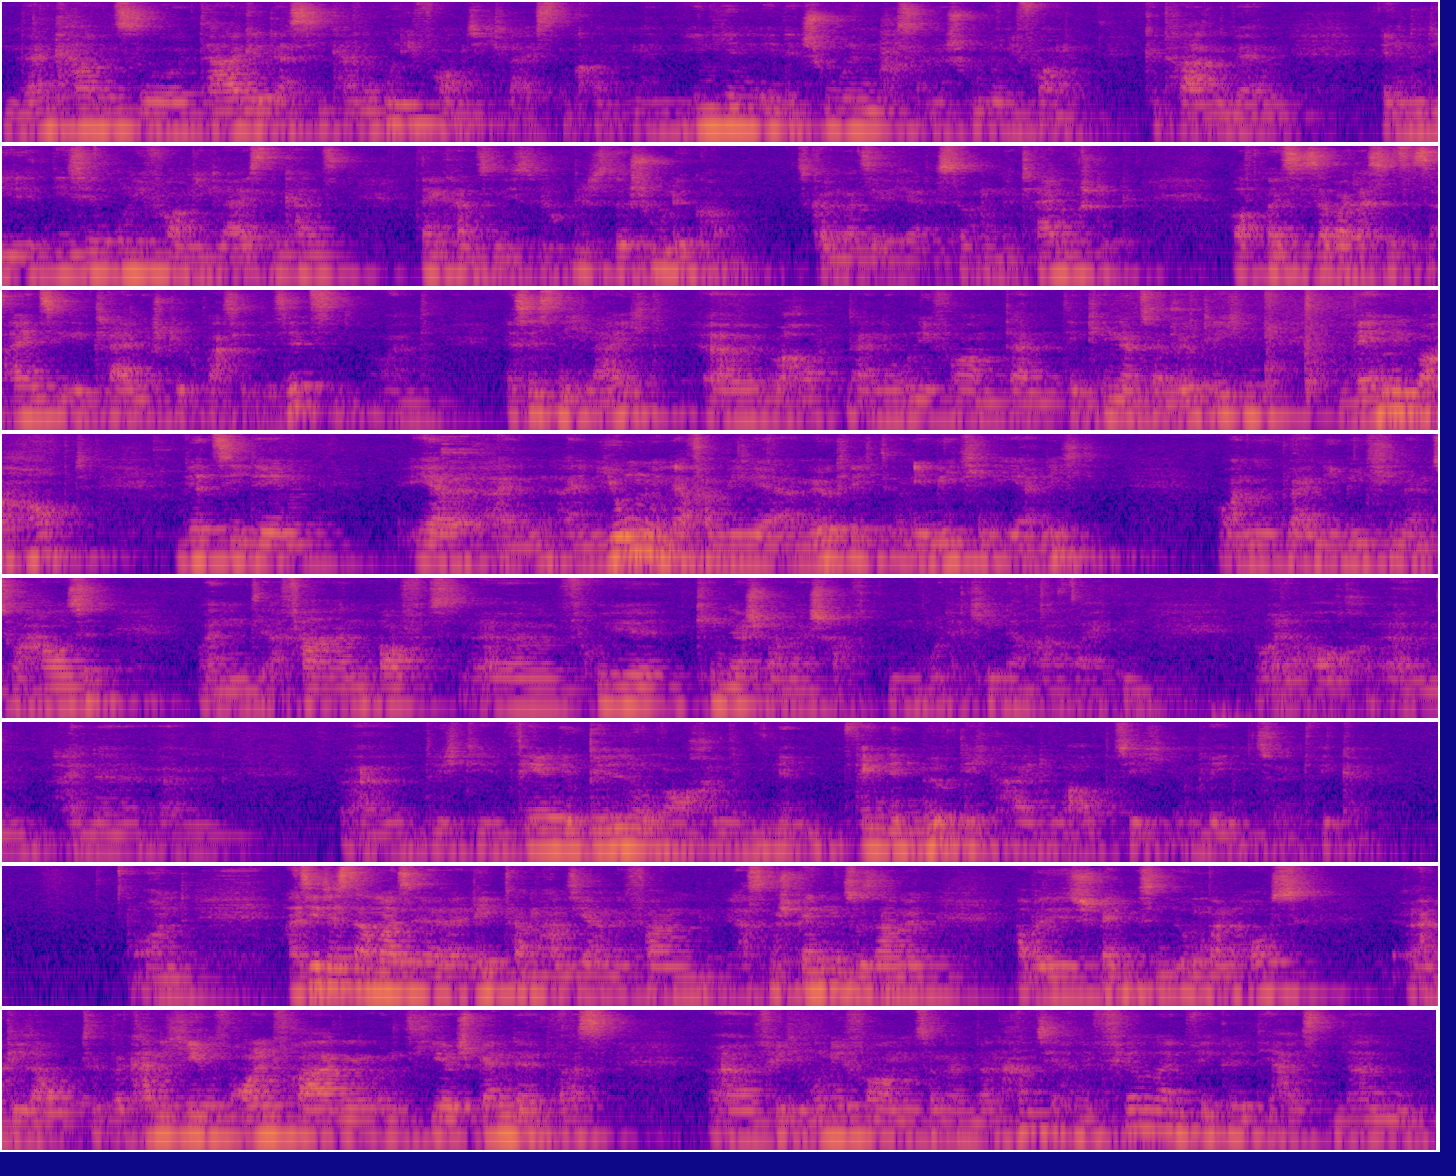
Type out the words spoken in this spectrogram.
Und dann kamen so Tage, dass sie keine Uniform sich leisten konnten. In Indien, in den Schulen muss eine Schuluniform getragen werden. Wenn du die, diese Uniform nicht leisten kannst, dann kannst du nicht zur Schule kommen. Das kann man sagen, ja, das ist doch nur ein Kleidungsstück. Oftmals ist aber das ist das einzige Kleidungsstück, was sie besitzen. Und es ist nicht leicht, äh, überhaupt eine Uniform dann den Kindern zu ermöglichen. Wenn überhaupt, wird sie den eher einem, einem Jungen in der Familie ermöglicht und die Mädchen eher nicht. Und bleiben die Mädchen dann zu Hause und erfahren oft äh, frühe Kinderschwangerschaften oder Kinderarbeiten oder auch ähm, eine ähm, äh, durch die fehlende Bildung auch eine, eine fehlende Möglichkeit überhaupt sich im Leben zu entwickeln. Und als sie das damals erlebt haben, haben sie angefangen, erstmal Spenden zu sammeln, aber diese Spenden sind irgendwann ausgelaugt. Da kann ich jeden Freund fragen und hier spende etwas äh, für die Uniformen, sondern dann haben sie eine Firma entwickelt, die heißt Nalu.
